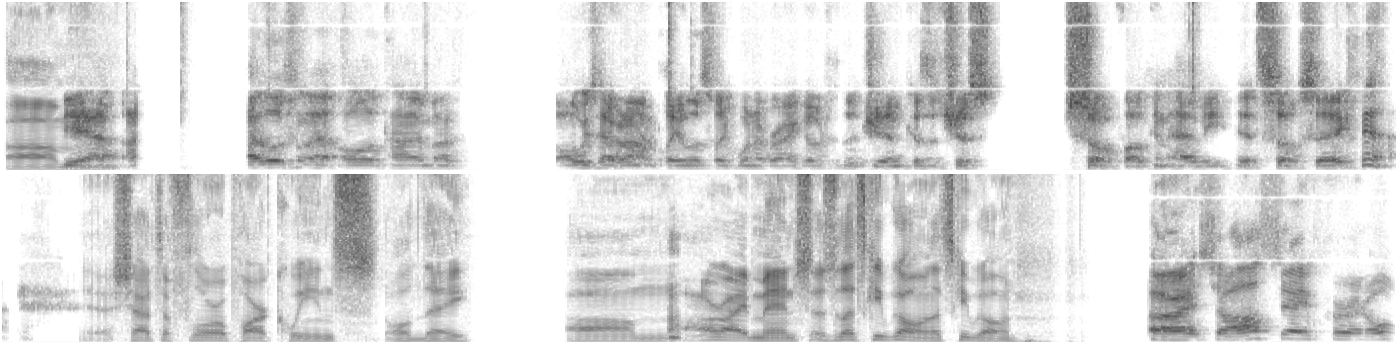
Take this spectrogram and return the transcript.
Um, Yeah, I, I listen to that all the time. I always have it on playlist like whenever I go to the gym because it's just so fucking heavy. It's so sick. Yeah, shout out to Floral Park Queens all day. Um, all right, man. So, so let's keep going. Let's keep going. All right, so I'll say for an old,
